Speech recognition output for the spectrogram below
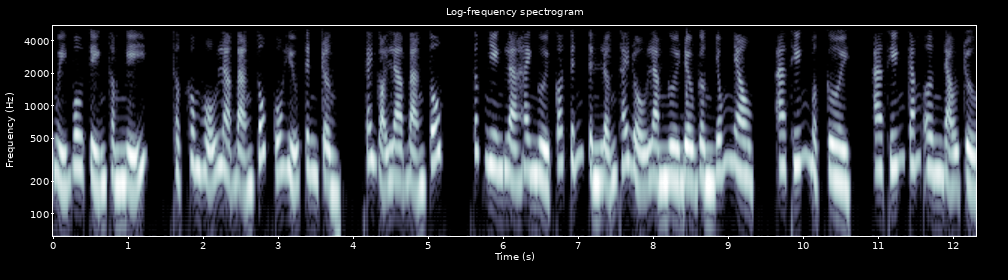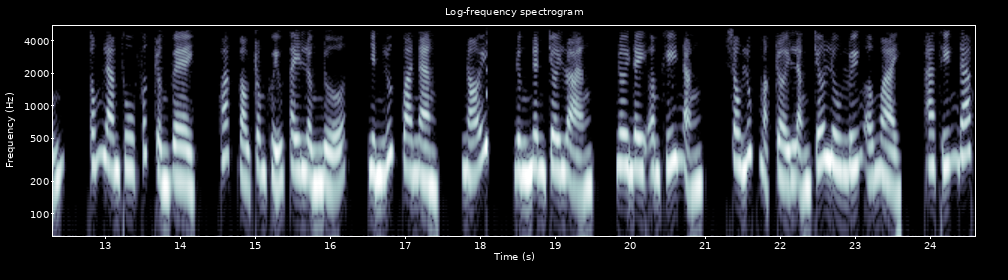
ngụy vô tiện thầm nghĩ, thật không hổ là bạn tốt của hiểu tinh trần, cái gọi là bạn tốt, tất nhiên là hai người có tính tình lẫn thái độ làm người đều gần giống nhau, A Thiến bật cười, A Thiến cảm ơn đạo trưởng, Tống Lam thu phất trần về, khoát vào trong khuỷu tay lần nữa, nhìn lướt qua nàng, nói, đừng nên chơi loạn, nơi đây âm khí nặng, sau lúc mặt trời lặn chớ lưu luyến ở ngoài, A Thiến đáp,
